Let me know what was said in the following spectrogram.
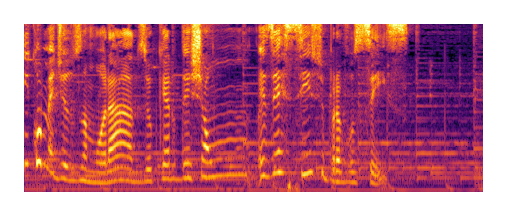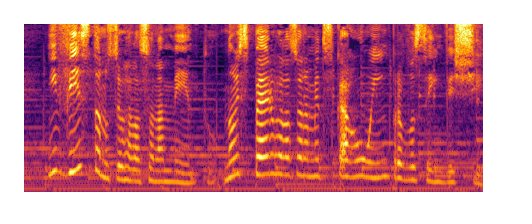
E como é dia dos namorados, eu quero deixar um exercício para vocês. Invista no seu relacionamento. Não espere o relacionamento ficar ruim para você investir.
